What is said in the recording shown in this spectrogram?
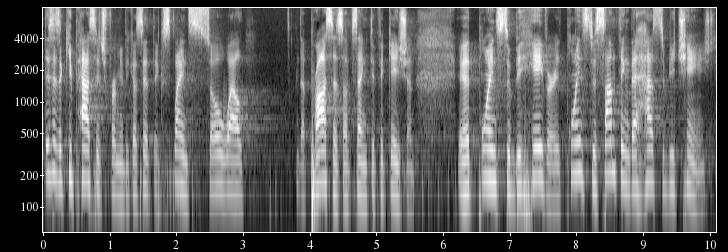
This is a key passage for me because it explains so well the process of sanctification. It points to behavior, it points to something that has to be changed.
